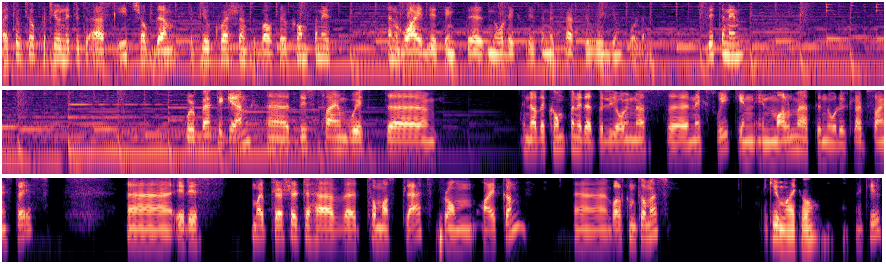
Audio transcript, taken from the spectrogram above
I took the opportunity to ask each of them a few questions about their companies and why they think the Nordics is an attractive region for them. Listen in. We're back again, uh, this time with uh, another company that will join us uh, next week in, in Malmö at the Nordic Life Science Days. Uh, it is my pleasure to have uh, Thomas Plath from Icon. Uh, welcome, Thomas. Thank you, Michael. Thank you.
